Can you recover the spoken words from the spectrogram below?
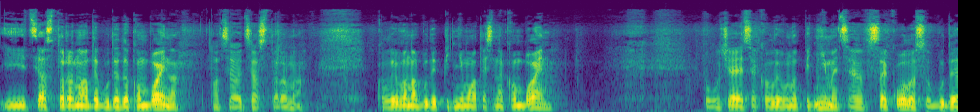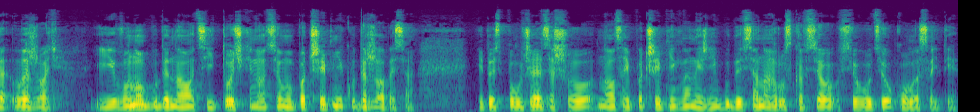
І ця сторона, де буде до комбайна, оце оця сторона, коли вона буде підніматися на комбайн, Получається, коли воно підніметься, все колесо буде лежати. І воно буде на оцій точці, на цьому подшипнику держатися. І тобто, виходить, що на цей подшипник на нижній буде вся нагрузка всього, цього колеса йти.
